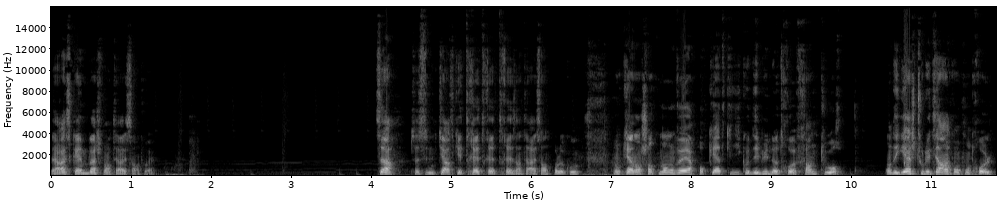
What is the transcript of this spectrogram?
Elle reste quand même vachement intéressante, ouais. Ça, ça c'est une carte qui est très très très intéressante pour le coup. Donc un enchantement vert pour 4 qui dit qu'au début de notre fin de tour, on dégage tous les terrains qu'on contrôle.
